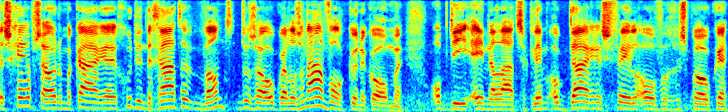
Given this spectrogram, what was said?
scherp. Ze houden elkaar eh, goed in de gaten. Want er zou ook wel eens een aanval kunnen komen op die ene laatste klim. Ook daar is veel over gesproken.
